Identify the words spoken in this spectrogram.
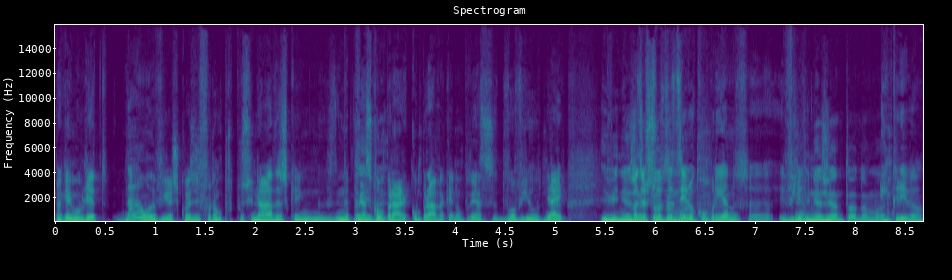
paguei o meu bilhete. Não, havia as coisas foram proporcionadas, quem ainda pudesse Sim, comprar, comprava, quem não pudesse devolvia o dinheiro. Vinha Mas as pessoas a dizer, eu compreendo. uh, E vinha- vinha gente todo mundo. Incrível.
